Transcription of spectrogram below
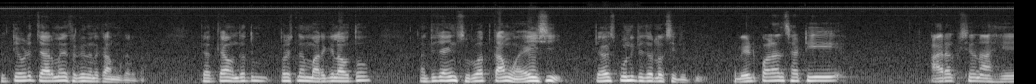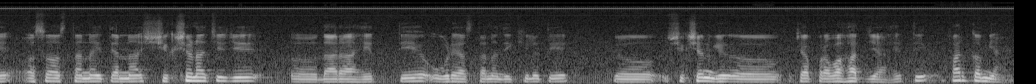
तर तेवढे चार महिने सगळेजण काम करतात. त्यात काय म्हणतात तुम्ही प्रश्न मार्गी लावतो आणि त्याच्या ऐन सुरुवात काम व्हायची त्यावेळेस कोणी त्याच्यावर लक्ष देत नाही. मेंढपाळांसाठी आरक्षण आहे असं असतानाही त्यांना शिक्षणाची जी दारं आहेत ते उघडे असताना देखील ते शिक्षण घे च्या प्रवाहात जे आहे ते फार कमी आहे.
